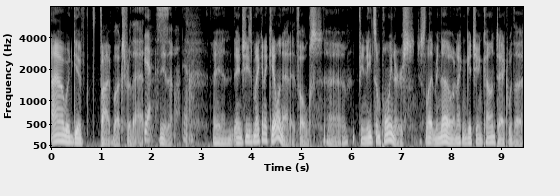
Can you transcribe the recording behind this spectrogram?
I would give five bucks for that. Yes. you know. Yeah. and and she's making a killing at it, folks. Uh, if you need some pointers, just let me know, and I can get you in contact with a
